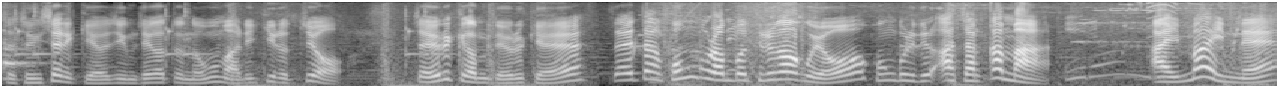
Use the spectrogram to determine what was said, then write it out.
자 정신 차릴게요. 지금 제가 또 너무 말이 길었죠? 자 이렇게 갑니다. 이렇게. 자 일단 공부를 한번 들어가고요. 공부를 들어 아 잠깐만. 아 임마 있네.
